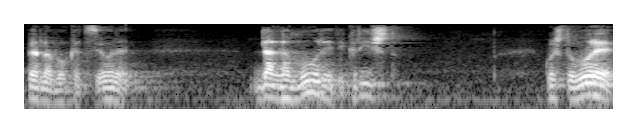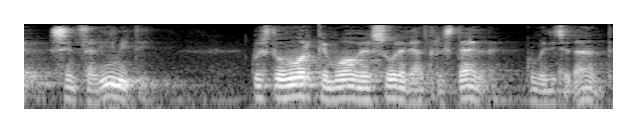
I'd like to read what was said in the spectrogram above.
per la vocazione dall'amore di Cristo. Questo amore senza limiti, questo amore che muove il sole e le altre stelle, come dice Dante.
